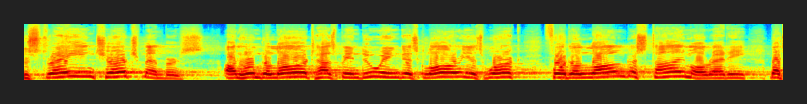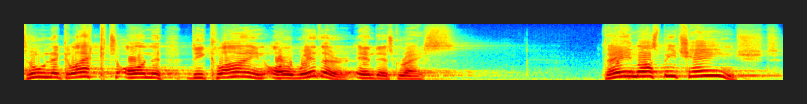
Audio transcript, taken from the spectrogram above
to straying church members on whom the Lord has been doing this glorious work for the longest time already, but who neglect or ne- decline or wither in this grace. They must be changed,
